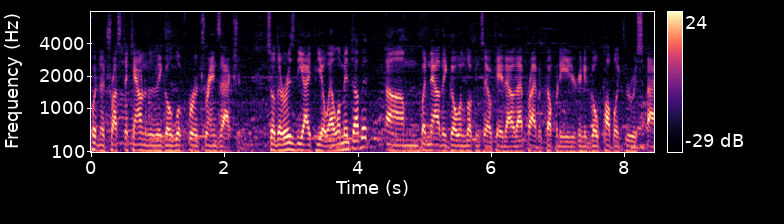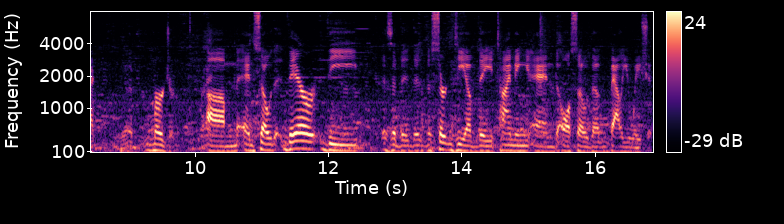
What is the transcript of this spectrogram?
put in a trust account and then they go look for a transaction so there is the IPO element of it, um, but now they go and look and say, okay, now that private company, you're going to go public through a SPAC uh, merger. Um, and so there, the, the, the, the certainty of the timing and also the valuation.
